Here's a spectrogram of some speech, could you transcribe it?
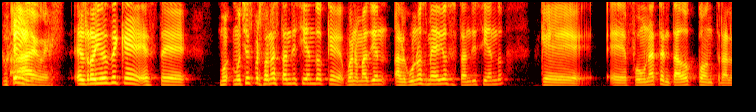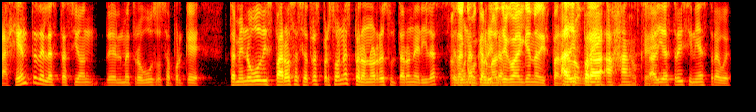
Güey, Ay, güey. El rollo es de que este, mu- muchas personas están diciendo que, bueno, más bien algunos medios están diciendo que eh, fue un atentado contra la gente de la estación del Metrobús. O sea, porque también hubo disparos hacia otras personas, pero no resultaron heridas. O sea, según como que nomás llegó alguien a disparar. a disparar, ajá, a diestra y siniestra, güey.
